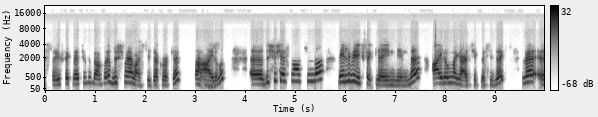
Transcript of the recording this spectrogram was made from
işte yüksekliğe çıktıktan sonra düşmeye başlayacak roketten ayrılıp. E, düşüş esnasında belli bir yüksekliğe indiğinde ayrılma gerçekleşecek ve e,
